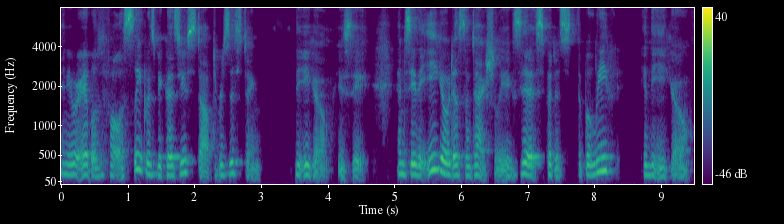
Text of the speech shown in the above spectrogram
and you were able to fall asleep was because you stopped resisting the ego, you see. And see, the ego doesn't actually exist, but it's the belief in the ego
